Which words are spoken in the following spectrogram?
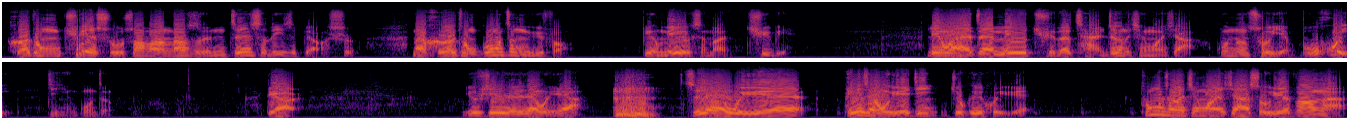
合同确属双方当事人真实的意思表示，那合同公证与否，并没有什么区别。另外，在没有取得产证的情况下，公证处也不会进行公证。第二，有些人认为啊，只要违约赔偿违约金就可以毁约。通常情况下，守约方啊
